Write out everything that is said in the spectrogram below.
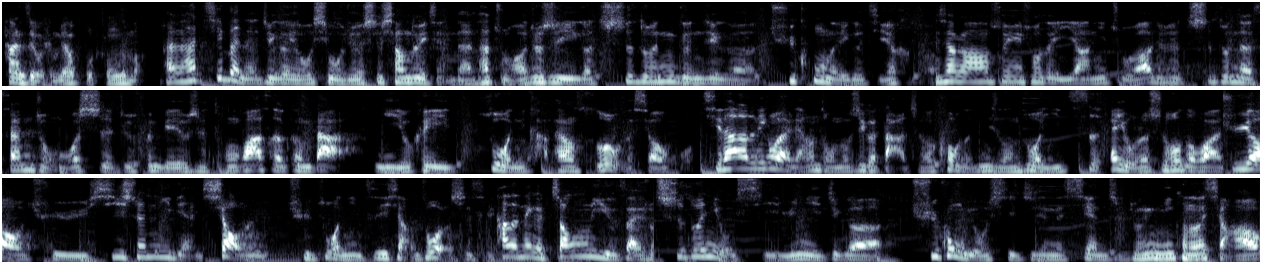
汉子有什么要补充的吗？反正它基本的这个游戏，我觉得是相对简单，它主要就是一个吃蹲跟这个驱控的一个结合。像刚刚孙毅说的一样，你主要就是吃蹲的三种模式，就分别就是同花色更大，你就可以做你卡牌上所有的效果；其他的另外两种都是一个打折扣的，你只能做一次。但有有的时候的话，需要去。牺牲一点效率去做你自己想做的事情，它的那个张力就在于说吃墩游戏与你这个区控游戏之间的限制，就是你可能想要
